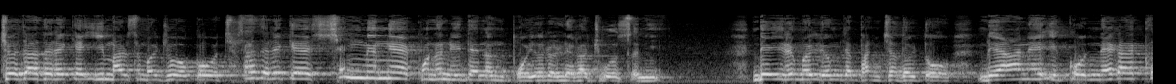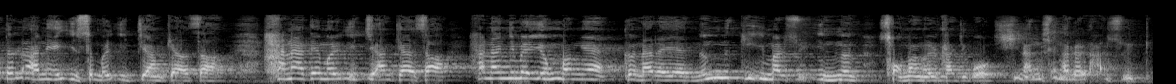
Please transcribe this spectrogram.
저자들에게 이 말씀을 주었고 저자들에게 생명의 권한이 되는 보혈을 내가 주었으니 내 이름을 영접한 저들도 내 안에 있고 내가 그들 안에 있음을 잊지 않게 하사 하나됨을 잊지 않게 하사 하나님의 영광에 그 나라에 넉넉히 임할 수 있는 소망을 가지고 신앙생활을 할 수 있게.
